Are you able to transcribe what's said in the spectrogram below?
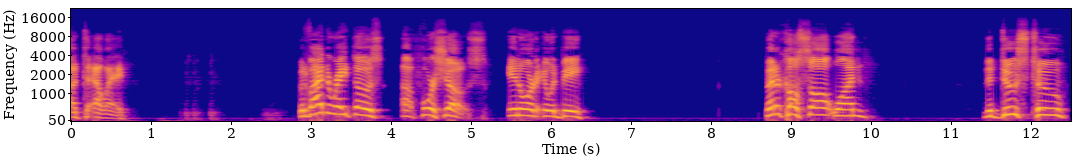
uh, to LA. But if I had to rate those uh, four shows in order, it would be Better Call Saul 1, The Deuce 2,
